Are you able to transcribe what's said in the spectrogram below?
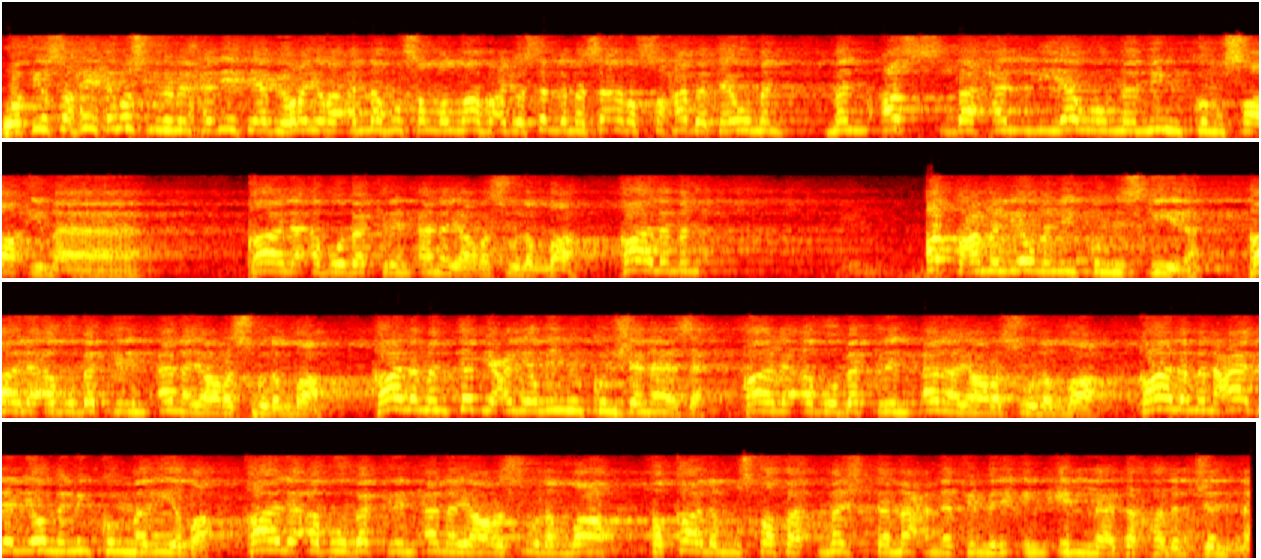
وفي صحيح مسلم من حديث أبي هريرة أنه صلى الله عليه وسلم سأل الصحابة يوما من أصبح اليوم منكم صائما؟ قال أبو بكر أنا يا رسول الله. قال من أطعم اليوم منكم مسكينة قال أبو بكر أنا يا رسول الله. قال من تبع اليوم منكم جنازة؟ قال أبو بكر أنا يا رسول الله. قال من عاد اليوم منكم مريضة؟ قال أبو بكر أنا يا رسول الله. فقال المصطفى ما اجتمعنا في امرئ إلا دخل الجنة.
